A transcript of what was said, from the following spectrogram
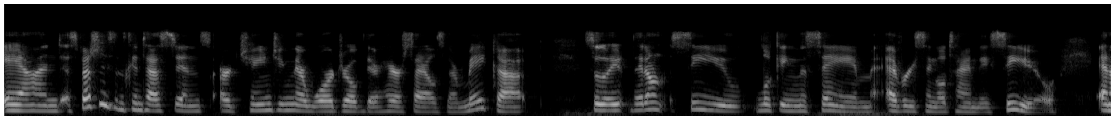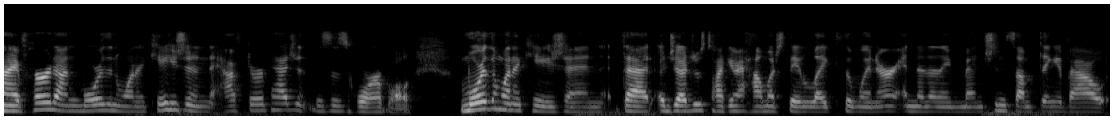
And especially since contestants are changing their wardrobe, their hairstyles, their makeup. So they, they don't see you looking the same every single time they see you. And I've heard on more than one occasion after a pageant, this is horrible, more than one occasion that a judge was talking about how much they liked the winner. And then they mentioned something about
